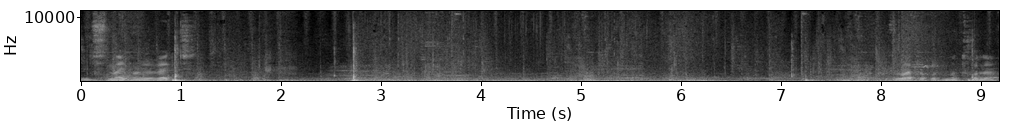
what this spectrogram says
Den Sniper weg. So weiter Rückenkontrolle.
